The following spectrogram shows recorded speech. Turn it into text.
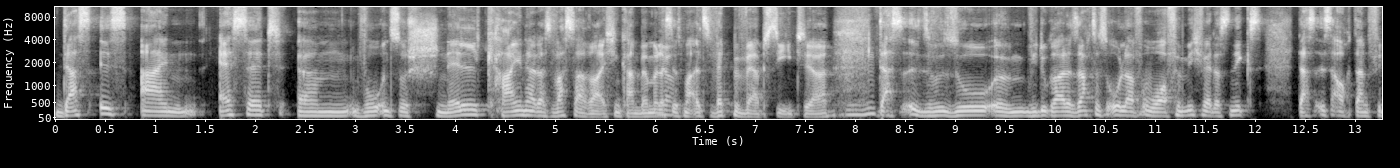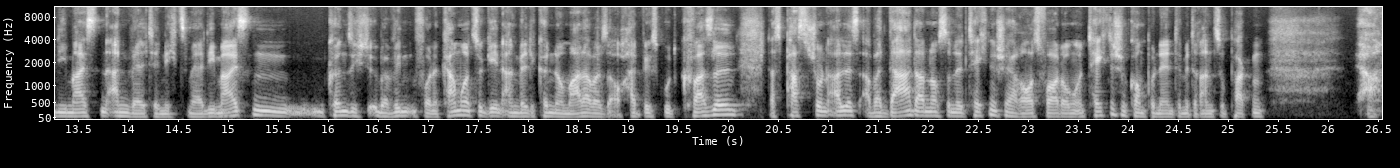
das ist ein Asset, ähm, wo uns so schnell keiner das Wasser reichen kann, wenn man das jetzt mal als Wettbewerb sieht. Ja, mhm. das ist so, so ähm, wie du gerade sagtest, Olaf. Oh, für mich wäre das nix. Das ist auch dann für die meisten Anwälte nichts mehr. Die meisten können sich überwinden, vor eine Kamera zu gehen. Anwälte können normalerweise auch auch halbwegs gut quasseln. Das passt schon alles. Aber da dann noch so eine technische Herausforderung und technische Komponente mit ranzupacken, ja,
